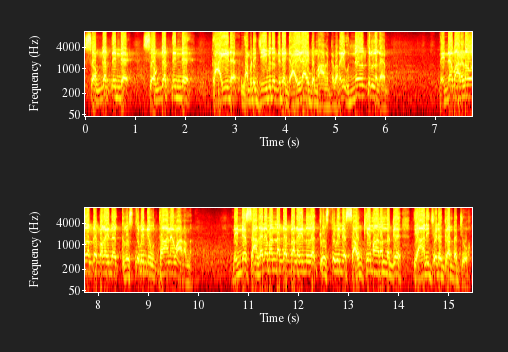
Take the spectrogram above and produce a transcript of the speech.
സ്വർഗത്തിന്റെ സ്വർഗത്തിന്റെ ഗൈഡ് നമ്മുടെ ജീവിതത്തിന്റെ ഗൈഡായിട്ട് മാറട്ടെ. പറയും ഉന്നതത്തിലുള്ള കാര്യം. നിന്റെ മരണമെന്നൊക്കെ പറയുന്നത് ക്രിസ്തുവിന്റെ ഉത്ഥാനമാണെന്ന്. നിന്റെ സഹനമെന്നൊക്കെ പറയുന്നത് ക്രിസ്തുവിന്റെ സൗഖ്യമാണെന്നൊക്കെ ധ്യാനിച്ചെടുക്കാൻ പറ്റുമോ?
